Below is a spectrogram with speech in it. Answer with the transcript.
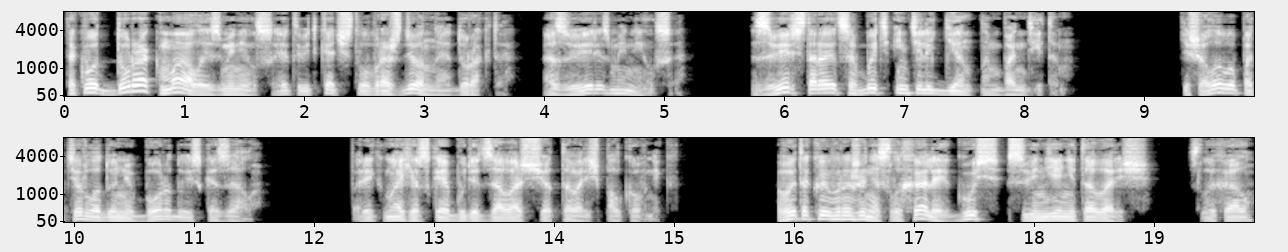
Так вот, дурак мало изменился, это ведь качество врожденное, дурак-то. А зверь изменился. Зверь старается быть интеллигентным бандитом. Кишалова потер ладонью бороду и сказал. «Парикмахерская будет за ваш счет, товарищ полковник». «Вы такое выражение слыхали? Гусь свинье не товарищ». «Слыхал.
